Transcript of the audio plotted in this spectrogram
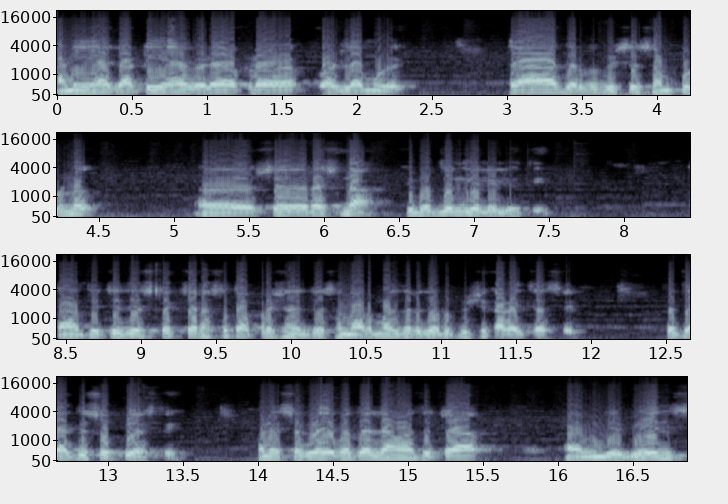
आणि ह्या गाठी ह्या वेड्या वाकड्या वाढल्यामुळे त्या गर्भपिशवी संपूर्ण श- रचना ही बदलून गेलेली होती. कारण त्याचे जे स्ट्रक्चर असतात ऑपरेशन जसं नॉर्मल जर गर्भपेशी काढायची असेल तर ती अगदी सोपी असते. पण हे सगळं हे बदलल्यामुळे त्याच्या म्हणजे व्हेन्स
